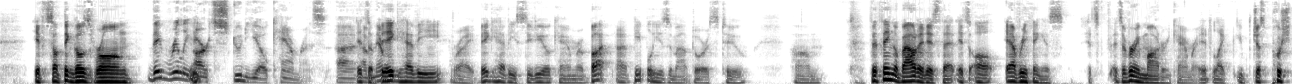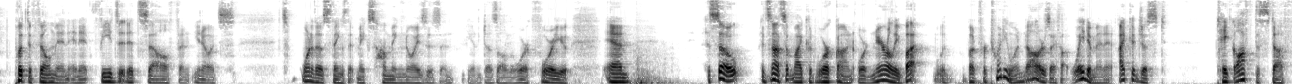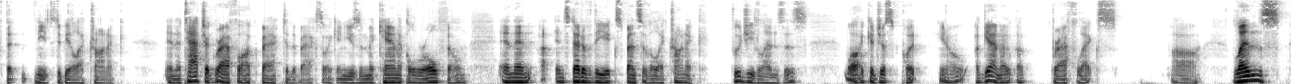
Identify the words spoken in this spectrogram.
if something goes wrong, they really are studio cameras. Uh, it's I mean, a big, heavy, right? Big, heavy studio camera, but uh, people use them outdoors too. Um, the thing about it is that it's all everything is it's it's a very modern camera. It like you just push put the film in and it feeds it itself, and you know it's it's one of those things that makes humming noises and you know, does all the work for you. And so it's not something I could work on ordinarily, but with, but for $21, I thought, wait a minute, I could just take off the stuff that needs to be electronic and attach a Graflok back to the back so I can use a mechanical roll film. And then uh, instead of the expensive electronic Fuji lenses, well, I could just put, you know, again, a, a Graflex, uh, lens,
